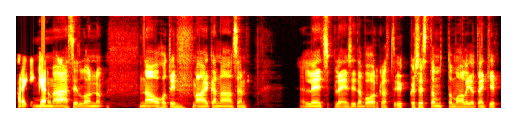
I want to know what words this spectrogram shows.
parikin kertaa. Mä silloin nauhoitin aikanaan sen Let's Playin siitä Warcraft 1, mutta mä olin jotenkin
